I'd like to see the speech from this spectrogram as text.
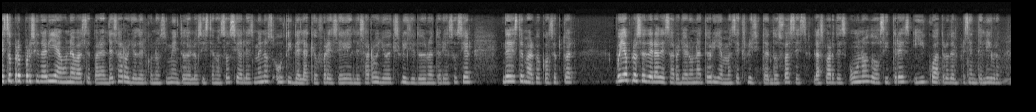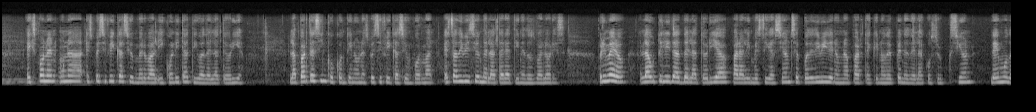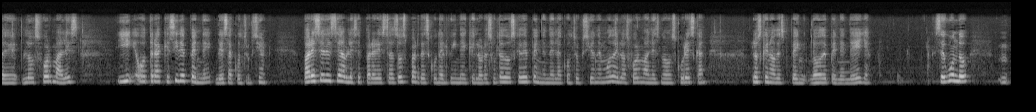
esto proporcionaría una base para el desarrollo del conocimiento de los sistemas sociales menos útil de la que ofrece el desarrollo explícito de una teoría social de este marco conceptual. Voy a proceder a desarrollar una teoría más explícita en dos fases. Las partes 1, 2 y 3 y 4 del presente libro exponen una especificación verbal y cualitativa de la teoría. La parte 5 contiene una especificación formal. Esta división de la tarea tiene dos valores. Primero, la utilidad de la teoría para la investigación se puede dividir en una parte que no depende de la construcción de modelos formales y otra que sí depende de esa construcción. Parece deseable separar estas dos partes con el fin de que los resultados que dependen de la construcción de modelos formales no oscurezcan los que no, no dependen de ella. Segundo,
